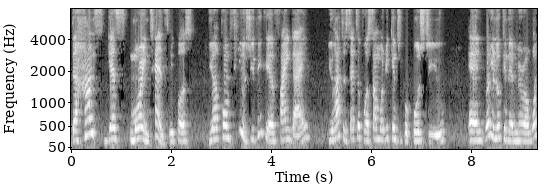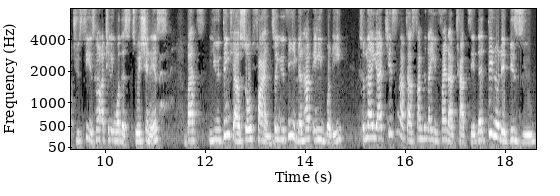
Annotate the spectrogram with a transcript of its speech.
the hunt gets more intense because you are confused. You think you're a fine guy. You have to settle for somebody who came to propose to you. And when you look in the mirror, what you see is not actually what the situation is, but you think you are so fine. So you think you can have anybody. So now you are chasing after something that you find attractive. The thing know they busy you,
